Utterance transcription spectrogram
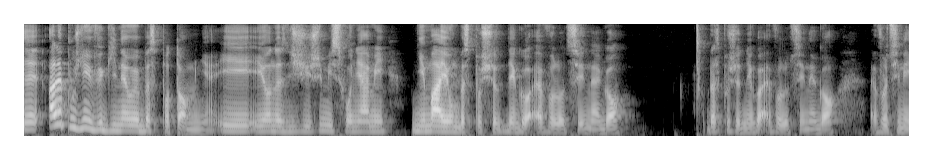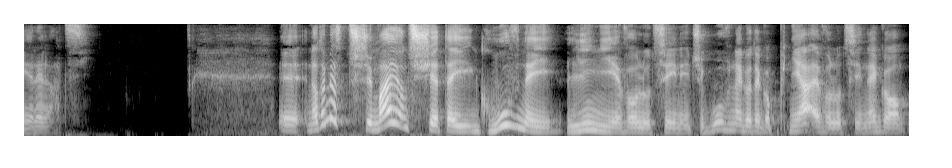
y, ale później wyginęły bezpotomnie i, i one z dzisiejszymi słoniami nie mają bezpośredniego ewolucyjnego, bezpośredniego ewolucyjnego, ewolucyjnej relacji. E, natomiast trzymając się tej głównej linii ewolucyjnej, czy głównego tego pnia ewolucyjnego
